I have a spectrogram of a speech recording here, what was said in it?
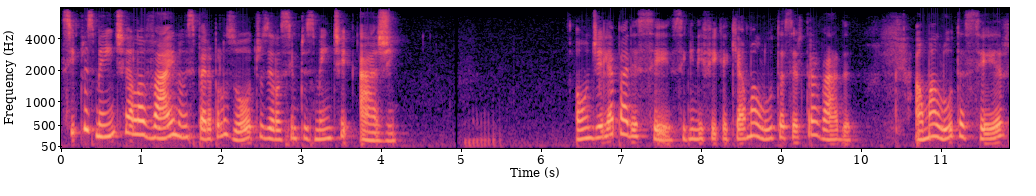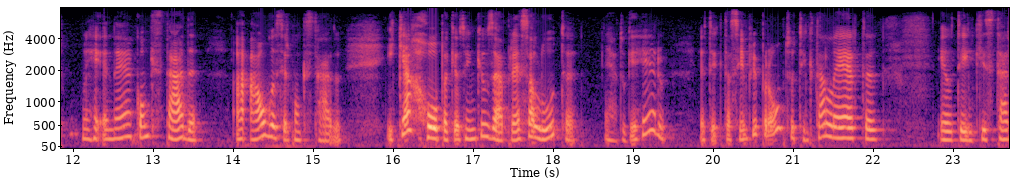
simplesmente ela vai, não espera pelos outros, ela simplesmente age. Onde ele aparecer significa que há uma luta a ser travada, há uma luta a ser né, conquistada, há algo a ser conquistado. E que a roupa que eu tenho que usar para essa luta é a do guerreiro. Eu tenho que estar sempre pronto, eu tenho que estar alerta, eu tenho que estar.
